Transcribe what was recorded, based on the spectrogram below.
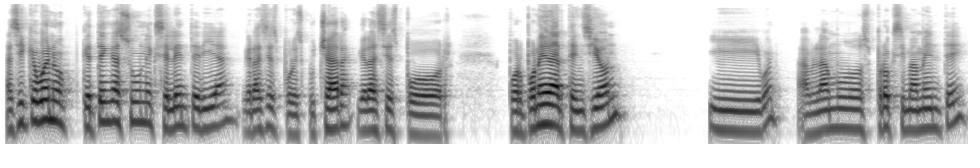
Así que bueno, que tengas un excelente día. Gracias por escuchar, gracias por, por poner atención. Y bueno, hablamos próximamente.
